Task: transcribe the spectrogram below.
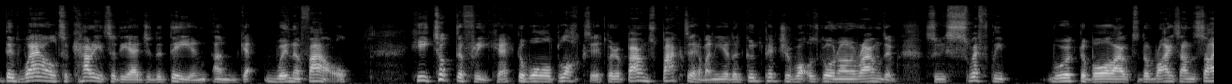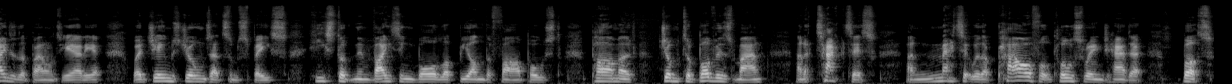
did well to carry it to the edge of the D and, and get win a foul. He took the free kick, the wall blocked it, but it bounced back to him and he had a good picture of what was going on around him. So he swiftly worked the ball out to the right hand side of the penalty area where James Jones had some space. He stood an inviting ball up beyond the far post. Palmer jumped above his man and attacked it and met it with a powerful close range header. But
